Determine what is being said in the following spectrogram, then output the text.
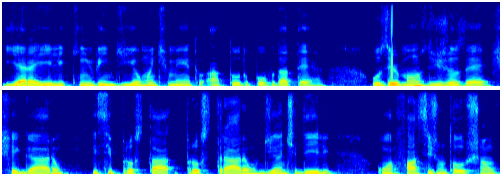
e era ele quem vendia o mantimento a todo o povo da terra. os irmãos de José chegaram e se prostraram diante dele, com a face junto ao chão.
